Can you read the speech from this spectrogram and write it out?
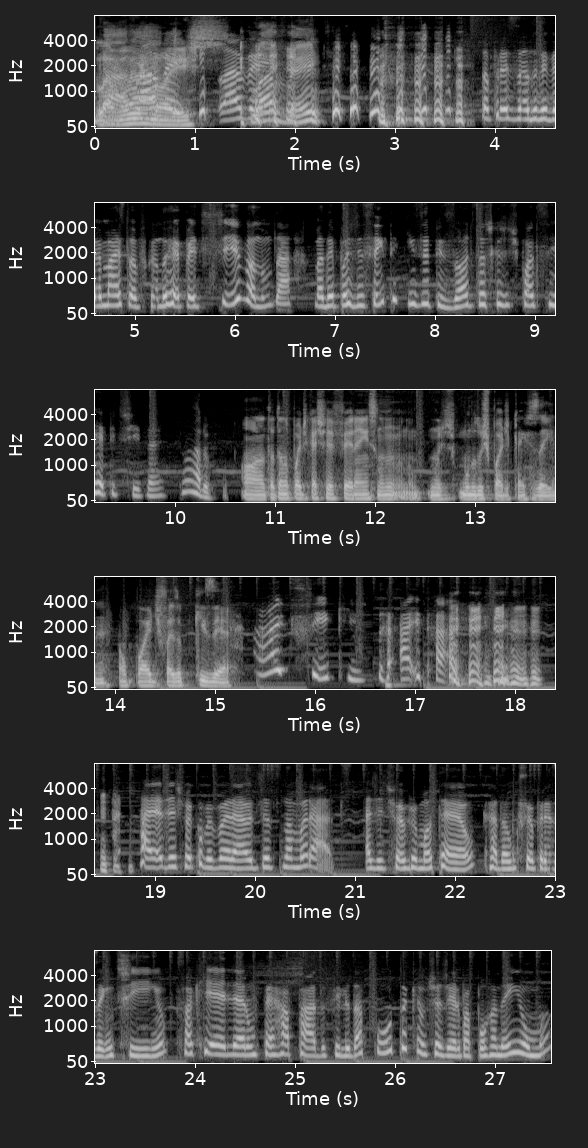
Lá vamos Lá vem. nós. Lá vem. Lá vem. Tô precisando viver mais, tô ficando repetitiva, não dá. Mas depois de 115 episódios, acho que a gente pode se repetir, né? Claro. Ó, tá dando podcast referência no, no, no mundo dos podcasts aí, né? Então pode fazer o que quiser. Chique. Aí tá. Aí a gente foi comemorar o dia dos namorados. A gente foi pro motel, cada um com seu presentinho. Só que ele era um pé rapado, filho da puta, que não tinha dinheiro pra porra nenhuma.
